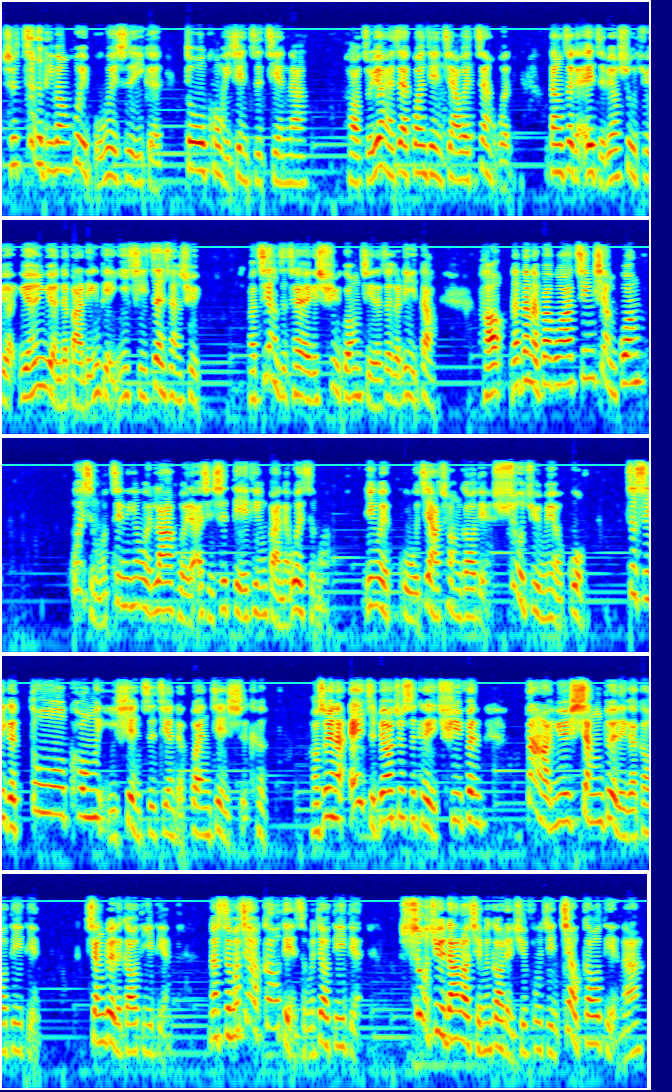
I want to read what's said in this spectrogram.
所以这个地方会不会是一个多空一线之间呢？好，主要还在关键价位站稳。当这个 A 指标数据啊，远远的把零点一七站上去啊，这样子才有一个续光节的这个力道。好，那当然包括金相光，为什么今天会拉回来，而且是跌停板的？为什么？因为股价创高点，数据没有过，这是一个多空一线之间的关键时刻。好，所以呢，A 指标就是可以区分大约相对的一个高低点，相对的高低点。那什么叫高点？什么叫低点？数据拉到前面高点区附近叫高点啊。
